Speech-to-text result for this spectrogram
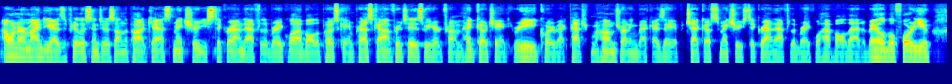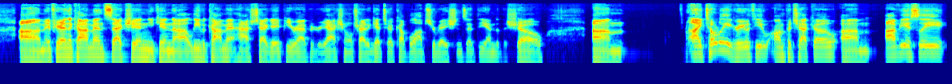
I want to remind you guys if you're listening to us on the podcast, make sure you stick around after the break. We'll have all the post game press conferences. We heard from head coach Andy Reid, quarterback Patrick Mahomes, running back Isiah Pacheco. So make sure you stick around after the break. We'll have all that available for you. Um, if you're in the comments section, you can uh, leave a comment, hashtag AP Rapid Reaction. We'll try to get to a couple observations at the end of the show. Um, I totally agree with you on Pacheco. Um, obviously,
